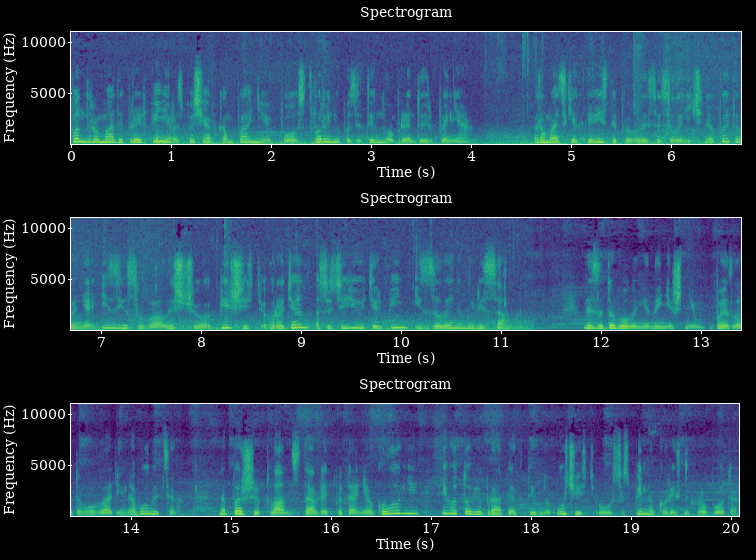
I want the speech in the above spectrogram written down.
Фонд громади при Ірпіні розпочав кампанію по створенню позитивного бренду Ірпеня. Громадські активісти провели соціологічне опитування і з'ясували, що більшість городян асоціюють Ірпінь із зеленими лісами. Незадоволені нинішнім безладом у владі на вулицях, на перший план ставлять питання екології і готові брати активну участь у суспільно корисних роботах.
